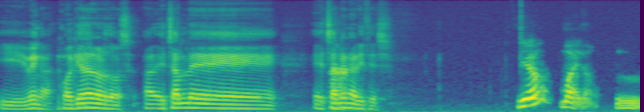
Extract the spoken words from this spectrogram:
y, venga, cualquiera de los dos, echarle, echarle ah. narices. Yo, bueno. Mm,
